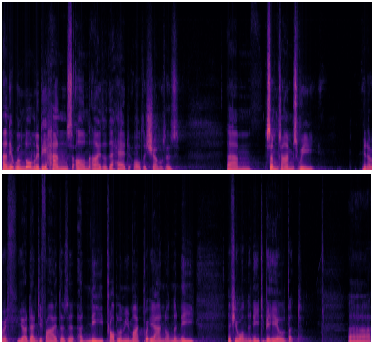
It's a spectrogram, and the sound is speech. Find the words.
And it will normally be hands on either the head or the shoulders. Um, sometimes we, you know, if you identify there's a, a knee problem, you might put your hand on the knee if you want the knee to be healed. But uh,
